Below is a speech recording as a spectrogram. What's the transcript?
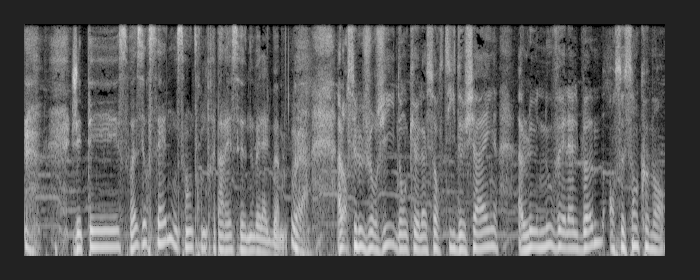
J'étais soit sur scène ou soit en train de préparer ce nouvel album. Voilà. Alors c'est le jour J, donc euh, la sortie de Shine, le nouvel album. On se sent comment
